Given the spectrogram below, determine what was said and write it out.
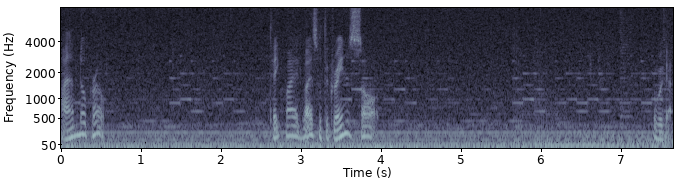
I am no pro. Take my advice with a grain of salt. What we got?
